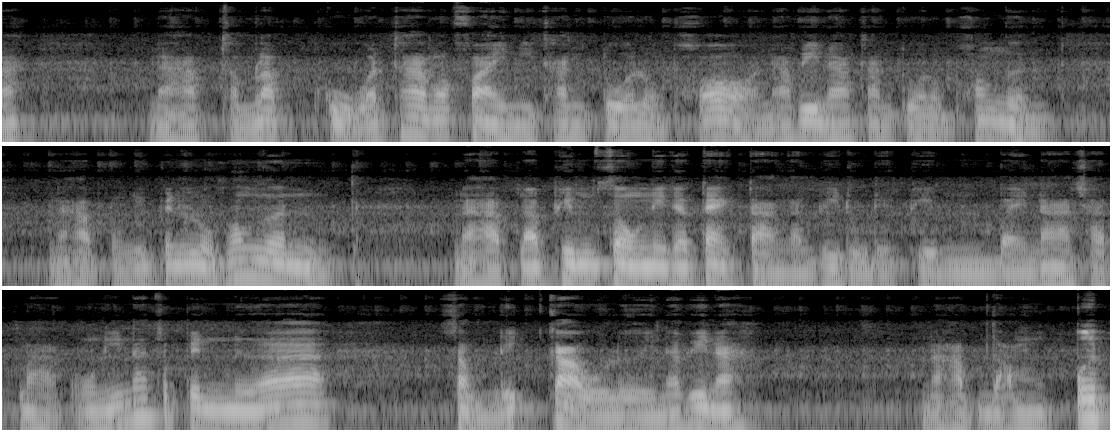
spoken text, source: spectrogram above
นะนะครับสำหรับกู่วัดท่ามะไฟนี่ทันตัวหลวงพ่อนะพี่นะทันตัวหลวงพ่อเงินนะครับ ตรงนี้เป็นหลวงพ่อเงินนะครับนะพิมพ์ทรงนี่จะแตกต่างกันพี่ดูดิพิมพ์ใบหน้าชัดมากองค์นี้น่าจะเป็นเนื้อสำลิดเก่าเลยนะพี่นะนะครับดำปึ๊ด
